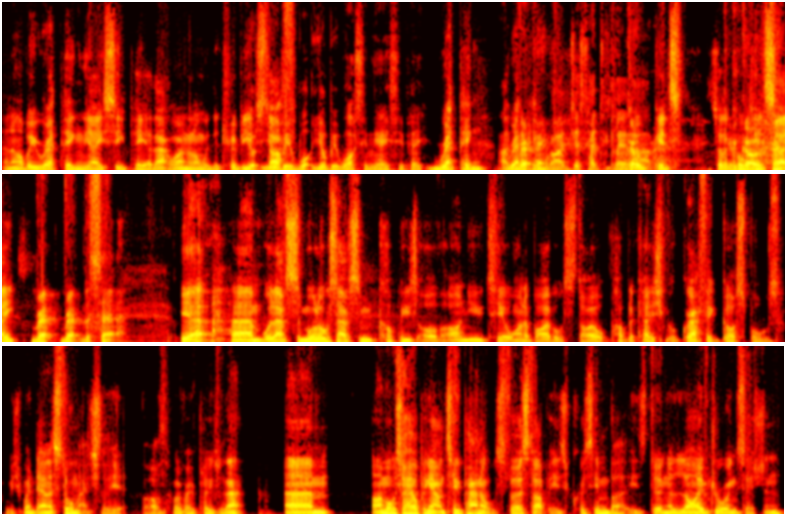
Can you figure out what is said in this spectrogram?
and I'll be repping the ACP at that one, along with the tribute You'll, you'll be wa- you'll be watching the ACP. Repping. Okay, Repping. Repping. Right, just had to clear Cool that up. kids. That's what the cool Go- kids say. Rep, rep the set. Yeah, um, we'll have some. We'll also have some copies of our new Tijuana Bible style publication called Graphic Gospels, which went down a storm actually at Bath. We're very pleased with that. Um, I'm also helping out on two panels. First up is Chris Imber is doing a live drawing session,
